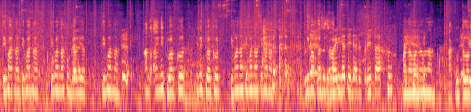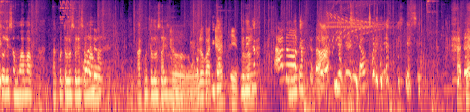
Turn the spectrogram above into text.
Di mana? Di mana? Di mana aku nggak lihat? di mana? Ah, ini dua gold, ini dua gold. Di mana? Di mana? Di mana? 15 belas lagi. tidak diberitahu. Mana mana mana. Aku telusuri semua map. Aku telusuri semua Waduh. map. Aku telusuri semua map. Lu kok jadi? Ini kah? Aduh. Ini kah? Kenapa? Ah, ya, campur. Ada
